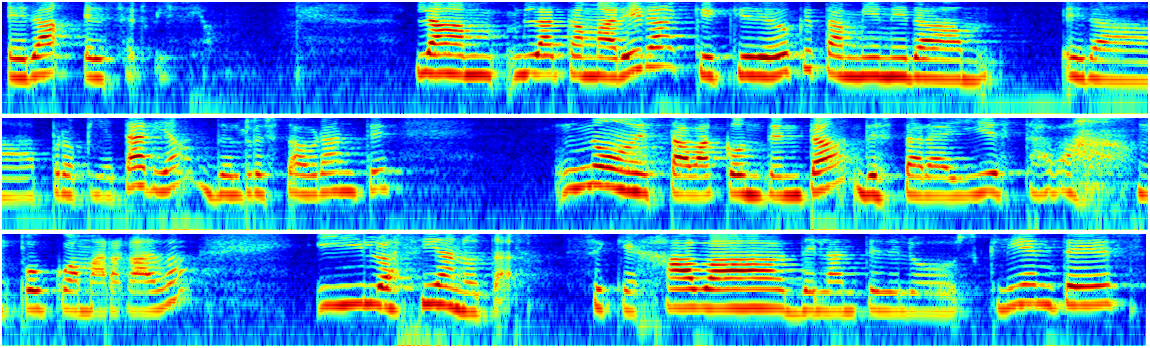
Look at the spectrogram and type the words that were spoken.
era el servicio. La, la camarera, que creo que también era era propietaria del restaurante, no estaba contenta de estar ahí, estaba un poco amargada y lo hacía notar. se quejaba delante de los clientes,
